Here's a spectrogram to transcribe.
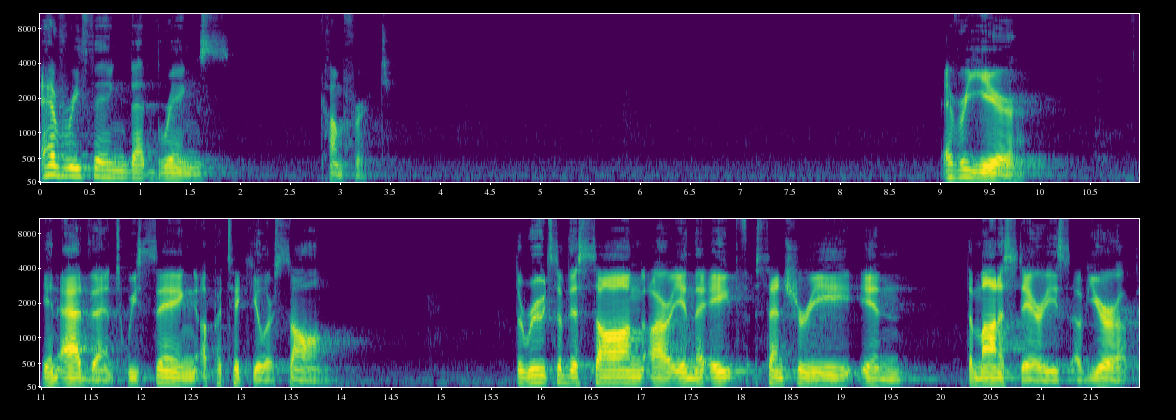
everything that brings comfort. Every year in Advent, we sing a particular song. The roots of this song are in the 8th century in the monasteries of Europe.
